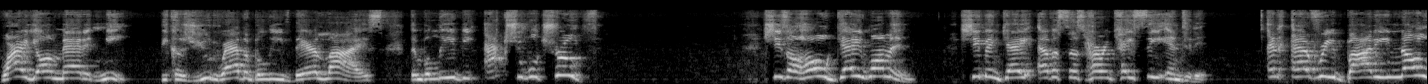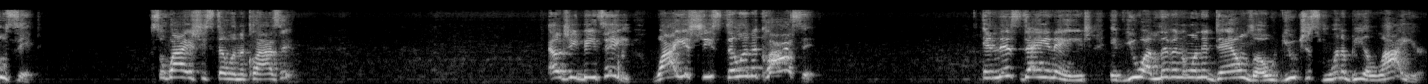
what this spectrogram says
Why are y'all mad at me? Because you'd rather believe their lies than believe the actual truth. She's a whole gay woman. She been gay ever since her and K-Ci ended it. And everybody knows it. So why is she still in the closet? LGBT, why is she still in the closet? In this day and age, if you are living on the down low, you just want to be a liar.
